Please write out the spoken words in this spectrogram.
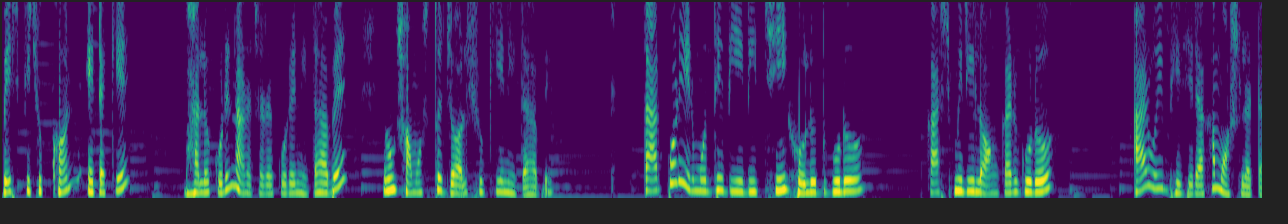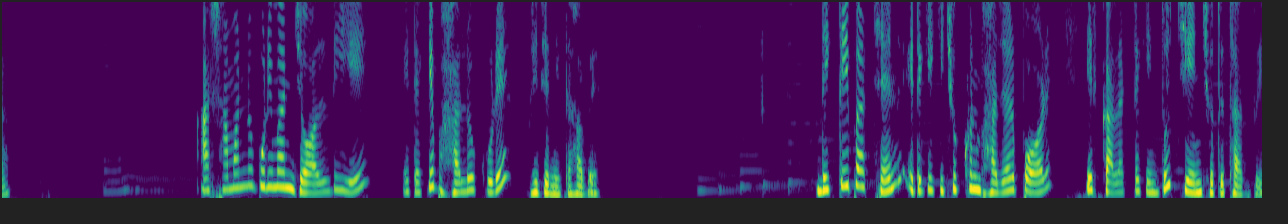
বেশ কিছুক্ষণ এটাকে ভালো করে নাড়াচাড়া করে নিতে হবে এবং সমস্ত জল শুকিয়ে নিতে হবে। তারপরে এর মধ্যে দিয়ে দিচ্ছি হলুদ গুঁড়ো, কাশ্মীরি লঙ্কার গুঁড়ো আর ওই ভেজে রাখা মশলাটা। আর সামান্য পরিমাণ জল দিয়ে এটাকে ভালো করে ভেজে নিতে হবে। দেখতেই পাচ্ছেন, এটাকে কিছুক্ষণ ভাজার পর এর কালারটা কিন্তু চেঞ্জ হতে থাকবে।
